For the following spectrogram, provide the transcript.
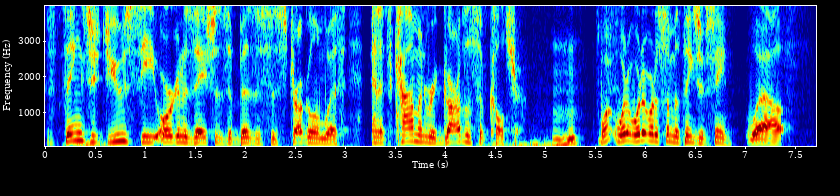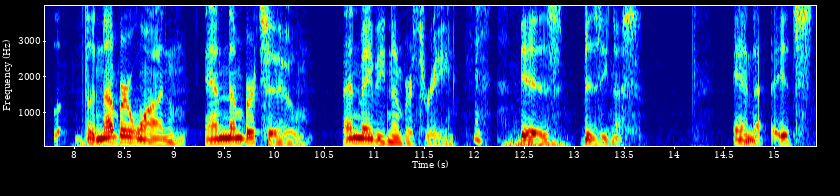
Things that you see organizations and businesses struggling with, and it's common regardless of culture. Mm-hmm. What, what, what are some of the things you've seen? Well, the number one and number two, and maybe number three, is busyness. And it's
